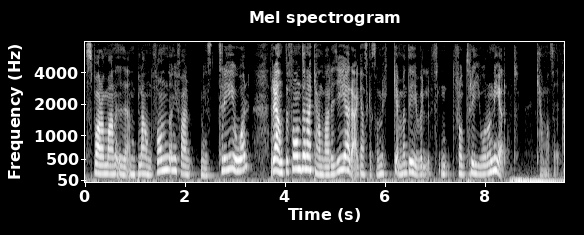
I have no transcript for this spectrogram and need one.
sparar man i en blandfond ungefär minst tre år. Räntefonderna kan variera ganska så mycket men det är väl från tre år och nedåt kan man säga.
